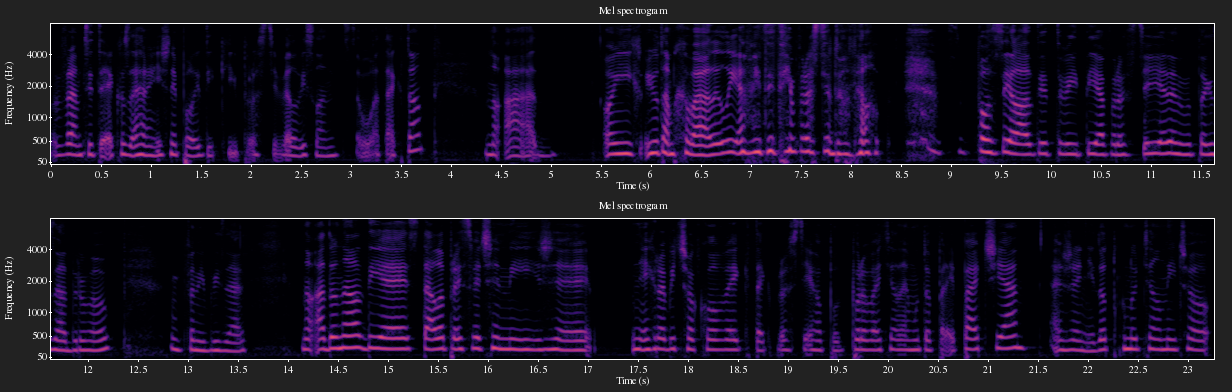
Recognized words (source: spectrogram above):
v rámci tej ako zahraničnej politiky, proste veľvyslancov a takto. No a oni ju tam chválili a medzi tým proste Donald posielal tie tweety a proste jeden útok za druhou. Úplný bizar. No a Donald je stále presvedčený, že nech robí čokoľvek, tak proste jeho podporovateľe mu to prepáčia a že je nedotknutelný, čo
